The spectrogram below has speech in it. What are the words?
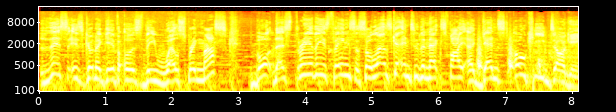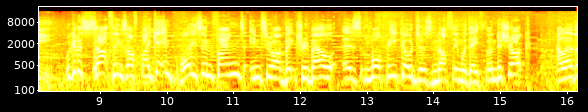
This is going to give us the Wellspring Mask, but there's three of these things, so let's get into the next fight against Okidogi. We're going to start things off by getting Poison Fanged into our Victreebel, as Morpeko does nothing with a Thundershock. However,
